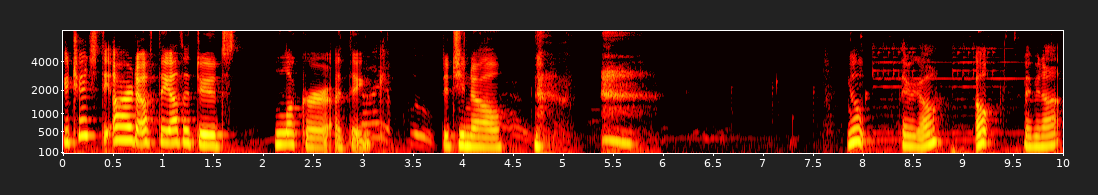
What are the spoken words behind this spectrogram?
you changed the art of the other dude's locker. I think. Did you know? nope. there we go. Oh, maybe not.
